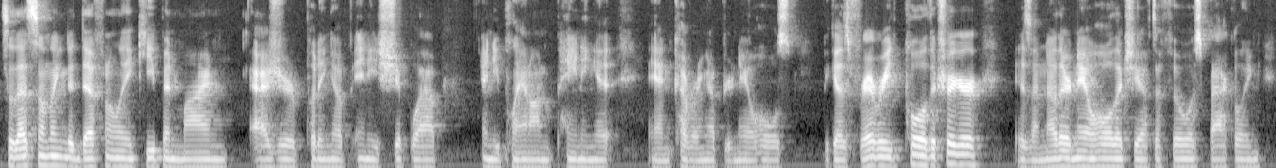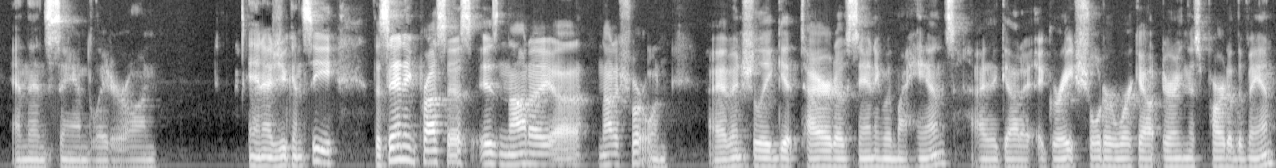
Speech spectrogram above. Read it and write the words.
so that's something to definitely keep in mind as you're putting up any shiplap and you plan on painting it and covering up your nail holes because for every pull of the trigger is another nail hole that you have to fill with spackling and then sand later on. And as you can see, the sanding process is not a uh, not a short one. I eventually get tired of sanding with my hands. I got a, a great shoulder workout during this part of the van,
